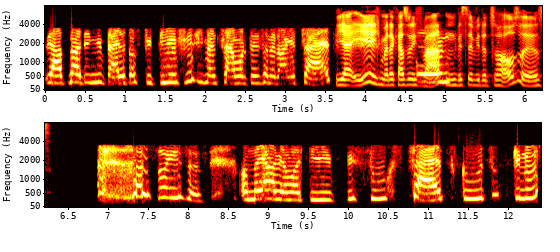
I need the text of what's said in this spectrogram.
wir hatten halt irgendwie beide das Bedürfnis. Ich meine, zwei Monate ist eine lange Zeit. Ja, eh. Ich meine, da kannst du nicht Und- warten, bis er wieder zu Hause ist. so ist es. Und naja, wir haben halt die Besuchszeit gut genutzt.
